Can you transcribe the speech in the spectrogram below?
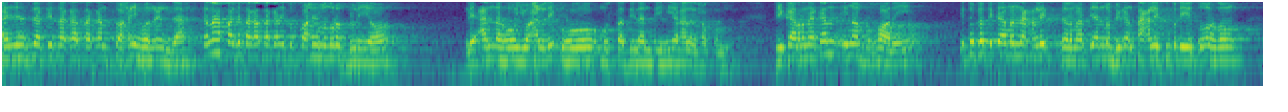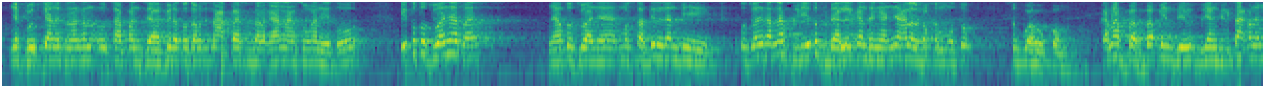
hanya saja kita katakan sahihun indah. Kenapa kita katakan itu sahih menurut beliau? Li'annahu yu'alliquhu mustadilan bihi 'ala al-hukm. Dikarenakan Imam Bukhari itu ketika menaklik dalam artian memberikan taklik seperti itu langsung menyebutkan misalkan ucapan Jabir atau ucapan Ibnu Abbas misalkan langsungan itu, itu tujuannya apa? Yang tujuannya mustadillan bihi. Tujuannya karena beliau itu berdalilkan dengannya alal hukum untuk sebuah hukum. Karena bab-bab yang diletakkan oleh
